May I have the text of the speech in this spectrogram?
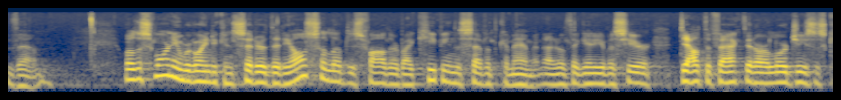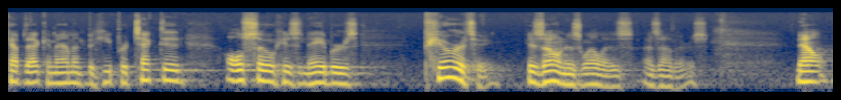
them. Well, this morning we're going to consider that he also loved his Father by keeping the seventh commandment. I don't think any of us here doubt the fact that our Lord Jesus kept that commandment, but he protected also his neighbor's purity, his own as well as, as others. Now,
